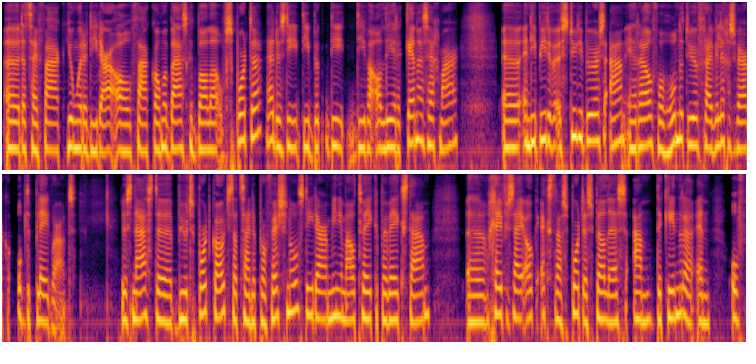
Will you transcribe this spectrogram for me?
Uh, dat zijn vaak jongeren die daar al vaak komen basketballen of sporten. Hè, dus die, die, die, die we al leren kennen, zeg maar. Uh, en die bieden we een studiebeurs aan in ruil voor 100 uur vrijwilligerswerk op de playground. Dus naast de buurtsportcoach, dat zijn de professionals die daar minimaal twee keer per week staan, uh, geven zij ook extra sport- en spelles aan de kinderen. En of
